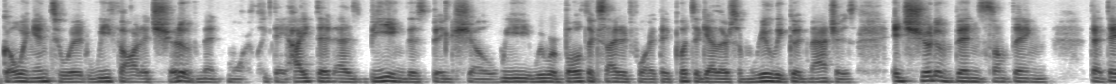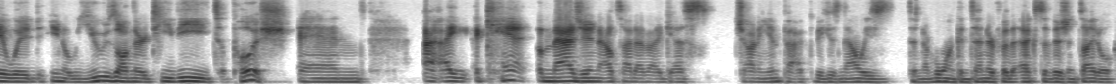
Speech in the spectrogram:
going into it we thought it should have meant more. Like they hyped it as being this big show. We we were both excited for it. They put together some really good matches. It should have been something that they would you know use on their tv to push. And i i can't imagine outside of i guess johnny impact because now he's the number one contender for the x division title.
